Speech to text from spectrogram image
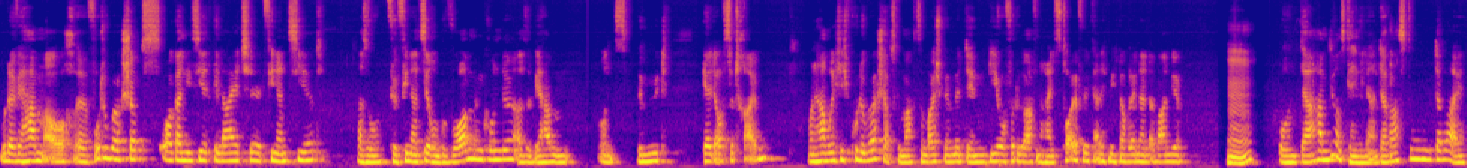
Oder wir haben auch äh, Fotoworkshops organisiert, geleitet, finanziert. Also für Finanzierung geworben im Grunde. Also wir haben uns bemüht, Geld aufzutreiben und haben richtig coole Workshops gemacht. Zum Beispiel mit dem Geofotografen Heinz Teufel, kann ich mich noch erinnern, da waren wir. Mhm. Und da haben wir uns kennengelernt. Da warst du dabei.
